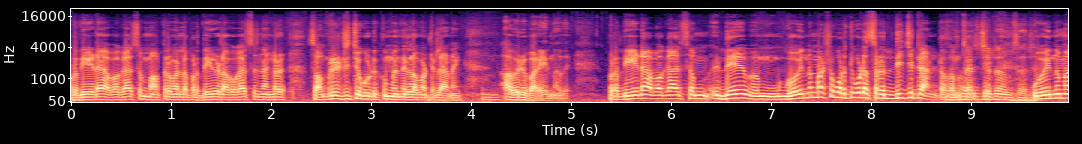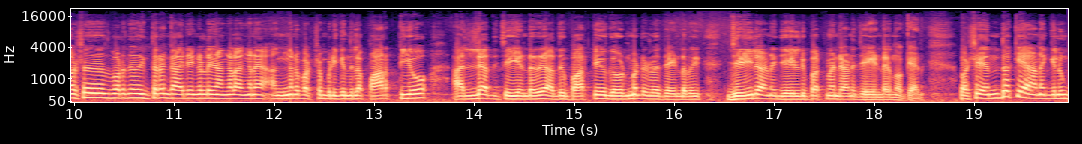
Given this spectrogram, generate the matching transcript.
പ്രതിയുടെ അവകാശം മാത്രമല്ല പ്രതിയുടെ അവകാശം ഞങ്ങൾ സംരക്ഷിച്ചു കൊടുക്കുമെന്നുള്ള മട്ടിലാണ് അവർ പറയുന്നത്. പ്രതിയുടെ അവകാശം ഇത് ഗോവിന്ദ മാഷ് കുറച്ചുകൂടെ ശ്രദ്ധിച്ചിട്ടാണ് കേട്ടോ സംസാരിച്ചത്. ഗോവിന്ദ മാഷ് പറഞ്ഞത് ഇത്തരം കാര്യങ്ങളിൽ ഞങ്ങൾ അങ്ങനെ അങ്ങനെ പക്ഷം പിടിക്കുന്നില്ല. പാർട്ടിയോ അല്ല അത് ചെയ്യേണ്ടത്. അത് പാർട്ടിയോ ഗവൺമെന്റോ ചെയ്യേണ്ടത്. ജയിലാണ് ജയിൽ ഡിപ്പാർട്ട്മെന്റാണ് ചെയ്യേണ്ടതെന്നൊക്കെയാണ്. പക്ഷേ എന്തൊക്കെയാണെങ്കിലും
